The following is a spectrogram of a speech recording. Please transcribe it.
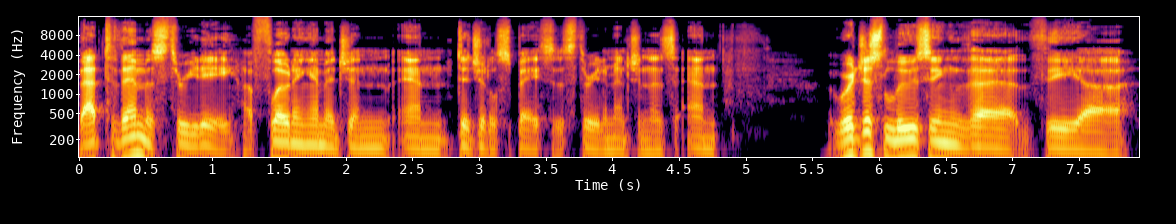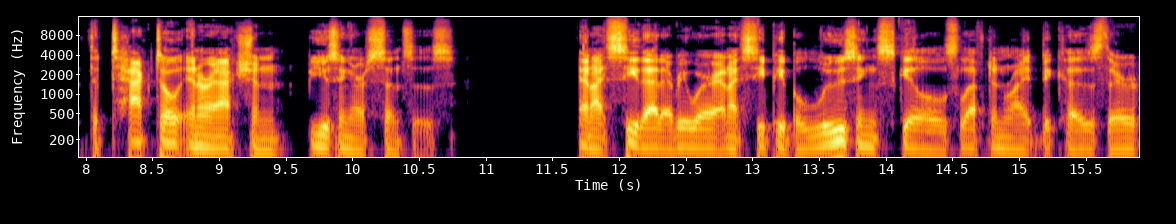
that to them is 3D. A floating image in in digital space is three dimensions, and we're just losing the the uh, the tactile interaction using our senses and I see that everywhere. And I see people losing skills left and right because they're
